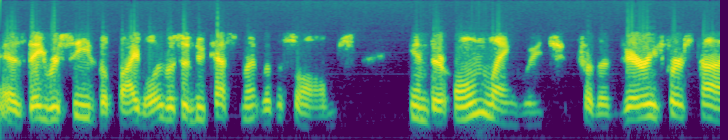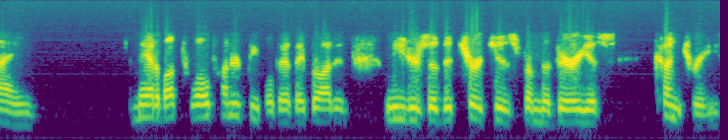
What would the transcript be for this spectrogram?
as they received the Bible. It was a New Testament with the Psalms in their own language for the very first time and they had about 1,200 people there. They brought in leaders of the churches from the various countries,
